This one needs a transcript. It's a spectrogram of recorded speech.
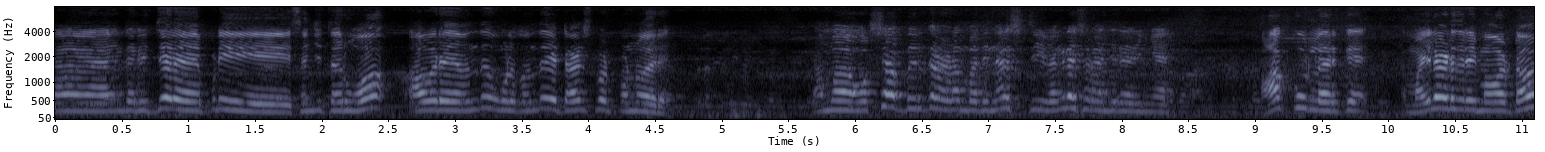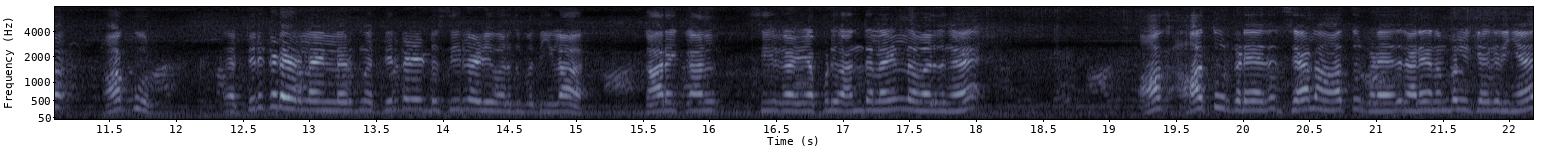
இந்த ரிஜர் எப்படி செஞ்சு தருவோம் அவர் வந்து உங்களுக்கு வந்து டிரான்ஸ்போர்ட் பண்ணுவார். நம்ம ஒர்க் ஷாப் இருக்கிற இடம் பார்த்தீங்கன்னா ஸ்ரீ வெங்கடேஸ்வர இன்ஜினியரிங்க ஆக்கூரில் இருக்குது மயிலாடுதுறை மாவட்டம் ஆக்கூர். அஹ், திருக்கடையூர் லைனில் இருக்குங்க. திருக்கடை டு சீர்காழி வருது பார்த்தீங்களா? காரைக்கால் சீர்காழி அப்படி அந்த லைனில் வருதுங்க. ஆ- ஆத்தூர் கிடையாது சேலம் ஆத்தூர் கிடையாது. நிறைய நம்பர்கள் கேட்குறீங்க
